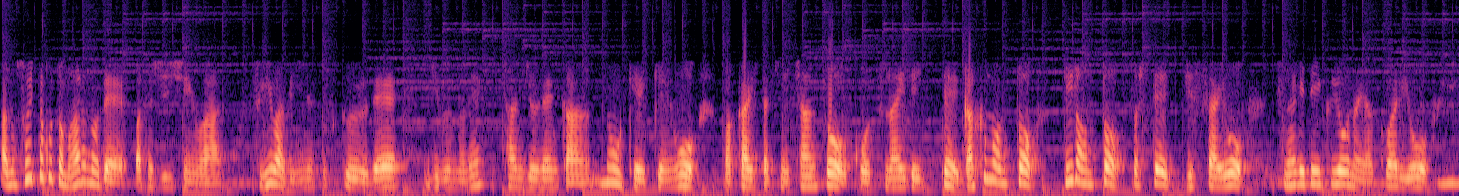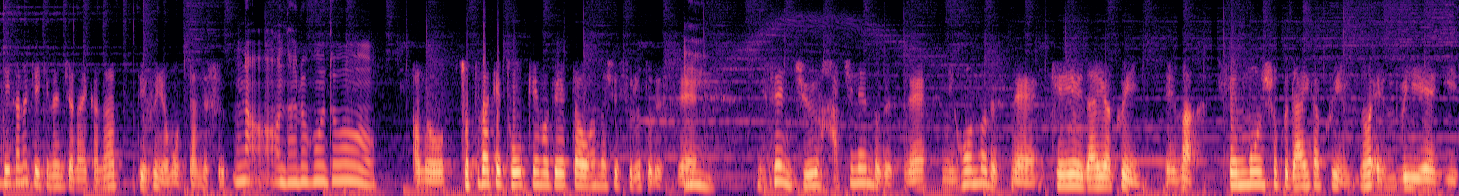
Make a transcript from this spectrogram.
あのそういったこともあるので私自身は次はビジネススクールで自分のね30年間の経験を若い人たちにちゃんとこうつないでいって学問と理論とそして実際をつなげていくような役割をしていかなきゃいけないんじゃないかなっていうふうに思ったんです。ななるほど。あのちょっとだけ統計のデータをお話しするとですね、うん、2018年度ですね日本のですね経営大学院、えまあ、専門職大学院の MBA に進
